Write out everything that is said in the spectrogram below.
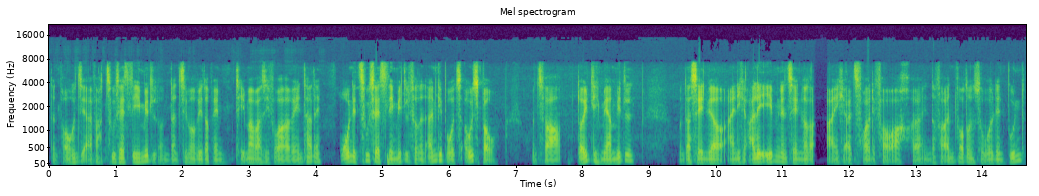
dann brauchen sie einfach zusätzliche Mittel. Und dann sind wir wieder beim Thema, was ich vorher erwähnt hatte. Ohne zusätzliche Mittel für den Angebotsausbau, und zwar deutlich mehr Mittel, und da sehen wir eigentlich alle Ebenen, sehen wir da eigentlich als VDV auch äh, in der Verantwortung, sowohl den Bund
